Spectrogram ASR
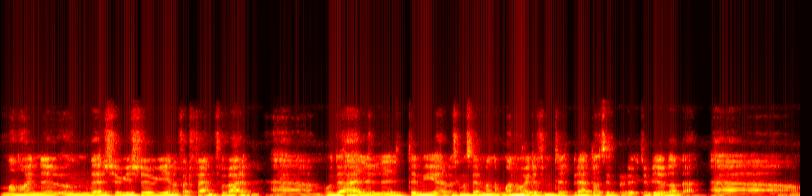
Man har ju nu under 2020 genomfört fem förvärv eh, och det är ju lite mer, vad ska man säga, man, man har ju definitivt breddat sitt produkterbjudande. Eh,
